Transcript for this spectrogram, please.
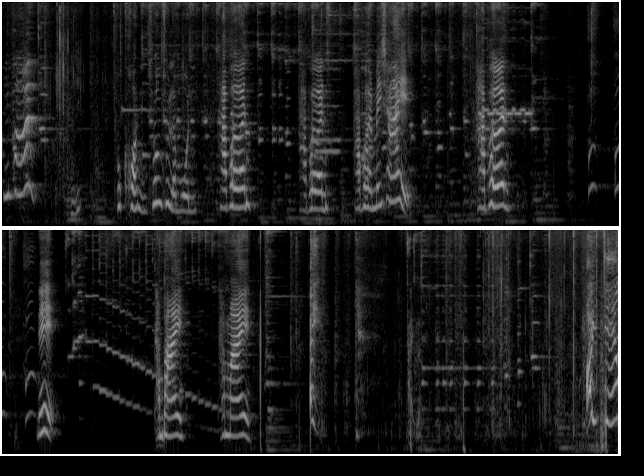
พี่เพินเฮ้ยทุกคนช่วงชุลมุนพาเพลินพาเพลินพาเพลินไม่ใช่พาเพลินนี่ำไมทำไมเอ้ยไปเลยไอ้ยเจล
